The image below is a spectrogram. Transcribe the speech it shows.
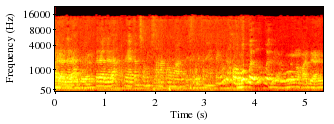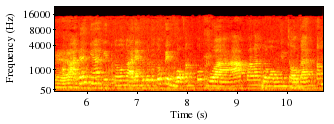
gara-gara gitu kan? gara-gara kelihatan suami sangat romantis tapi ternyata ya udah kalau gue gue lu gue Ya, lu mending apa adanya ya. apa adanya gitu nggak ada yang ditutup tutupin gue kentut gue apalah gue ngomongin cowok ganteng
